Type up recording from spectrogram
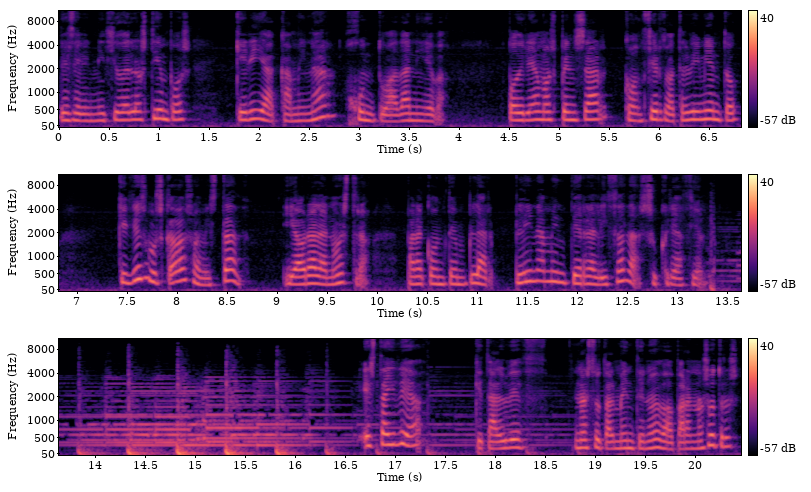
desde el inicio de los tiempos, quería caminar junto a Adán y Eva. Podríamos pensar, con cierto atrevimiento, que Dios buscaba su amistad, y ahora la nuestra, para contemplar plenamente realizada su creación. Esta idea, que tal vez no es totalmente nueva para nosotros,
